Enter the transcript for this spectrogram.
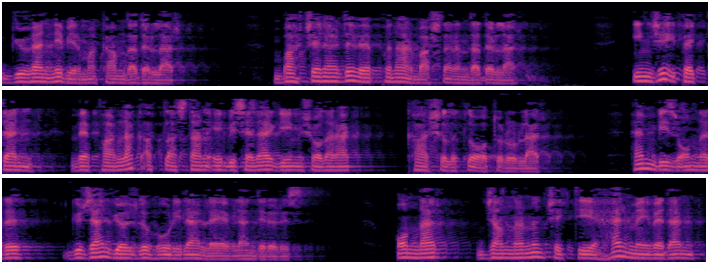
güvenli bir makamdadırlar. Bahçelerde ve pınar başlarındadırlar. İnce ipekten ve parlak atlastan elbiseler giymiş olarak karşılıklı otururlar. Hem biz onları güzel gözlü hurilerle evlendiririz. Onlar canlarının çektiği her meyveden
